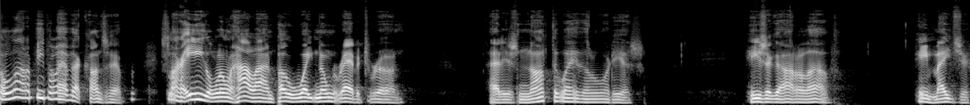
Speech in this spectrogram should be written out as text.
A lot of people have that concept. It's like an eagle on a highline pole waiting on the rabbit to run. That is not the way the Lord is. He's a God of love. He made you,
